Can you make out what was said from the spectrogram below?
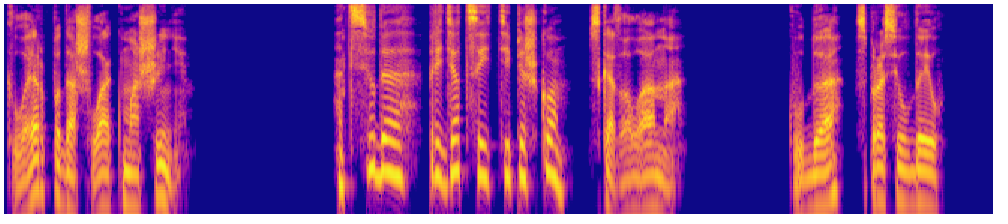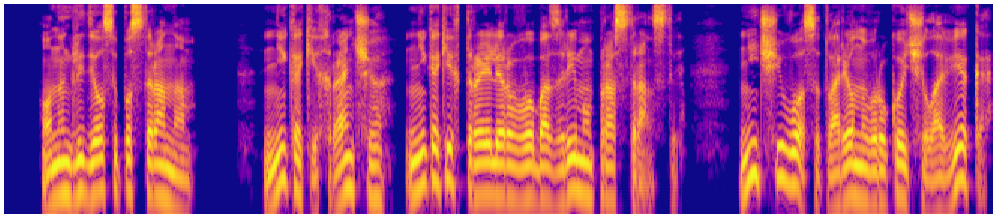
Клэр подошла к машине. «Отсюда придется идти пешком», — сказала она. «Куда?» — спросил Дейл. Он огляделся по сторонам. Никаких ранчо, никаких трейлеров в обозримом пространстве. Ничего сотворенного рукой человека,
